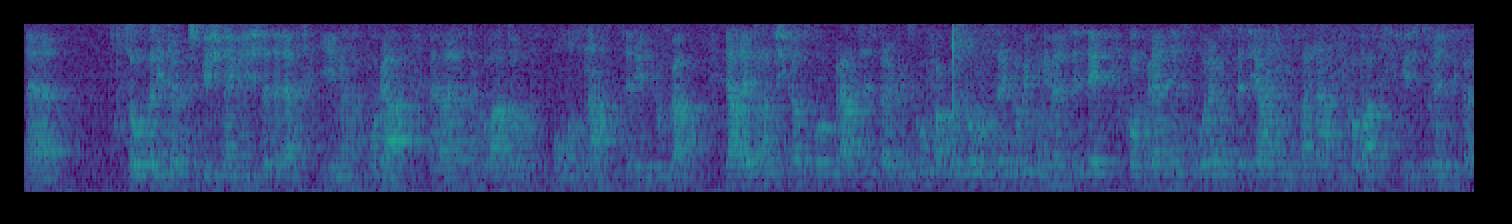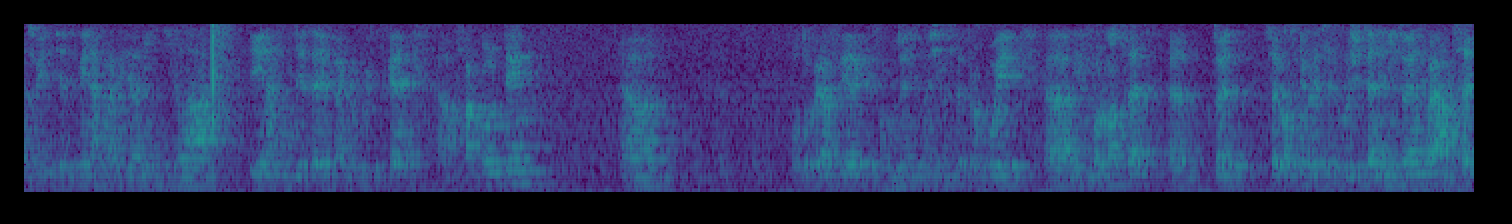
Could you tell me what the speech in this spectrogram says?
e, jsou velice úspěšné, když se teda jim podá takováto pomocná tedy ruka. Dále je to například spolupráce s Pedagogickou fakultou Masarykovy univerzity, konkrétně s oborem speciální výtvarná výchova, kdy studenti pracují s dětmi na pravidelných dílnách i na půdě tedy pedagogické fakulty fotografie, kde samozřejmě snažíme se propojit uh, informace. Uh, to je, co je vlastně velice důležité, není to jen práce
